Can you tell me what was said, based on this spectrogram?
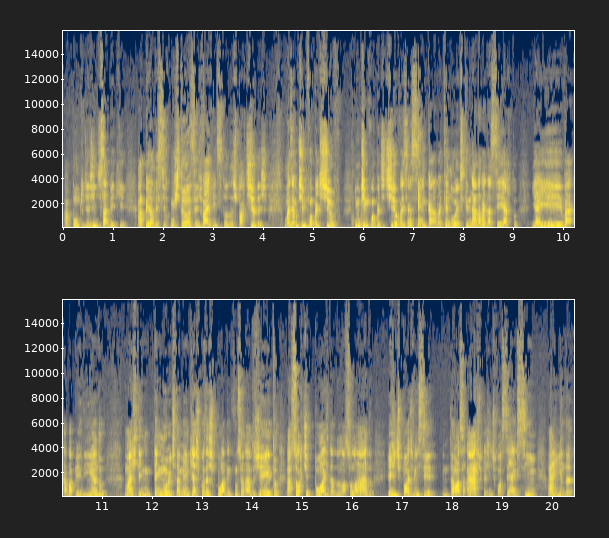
a ponto de a gente saber que, apesar das circunstâncias, vai vencer todas as partidas, mas é um time competitivo. E um time competitivo vai ser assim, cara. Vai ter noite que nada vai dar certo e aí vai acabar perdendo. Mas tem, tem noite também que as coisas podem funcionar do jeito, a sorte pode estar do nosso lado e a gente pode vencer. Então acho que a gente consegue sim ainda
